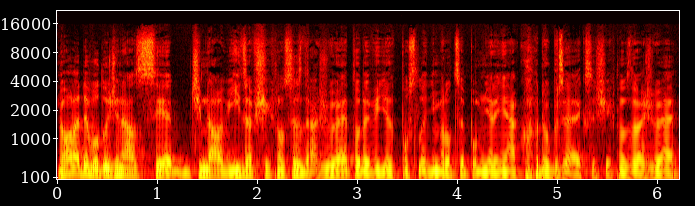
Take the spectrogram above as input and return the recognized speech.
No ale jde o to, že nás je čím dál víc a všechno se zdražuje, to jde vidět v posledním roce poměrně jako dobře, jak se všechno zdražuje.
